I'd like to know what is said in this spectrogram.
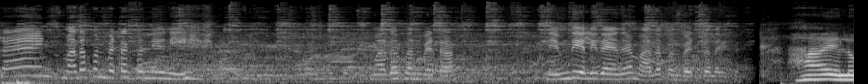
ಫ್ರೆಂಡ್ಸ್ ಮಾದಪ್ಪನ ಬೆಟ್ಟಕ್ಕೆ ಬಂದೀನಿ ಮಾದಪ್ಪನ ಬೆಟ್ಟ. ನೆಮ್ಮದಿ ಎಲ್ಲಿದೆ ಅಂದರೆ ಮಾದಪ್ಪನ ಬೆಟ್ಟದಲ್ಲ ಇದೆ. ಹಾಯ್, ಎಲ್ಲೋ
